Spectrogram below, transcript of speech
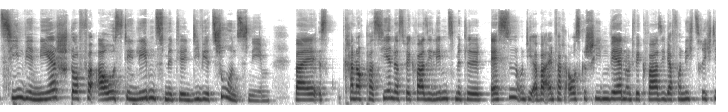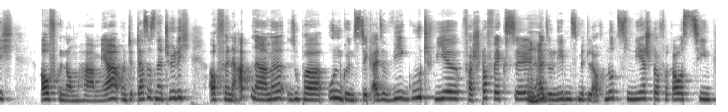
ziehen wir Nährstoffe aus den Lebensmitteln, die wir zu uns nehmen. Weil es kann auch passieren, dass wir quasi Lebensmittel essen und die aber einfach ausgeschieden werden und wir quasi davon nichts richtig aufgenommen haben, ja. Und das ist natürlich auch für eine Abnahme super ungünstig. Also wie gut wir verstoffwechseln, Mhm. also Lebensmittel auch nutzen, Nährstoffe rausziehen,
